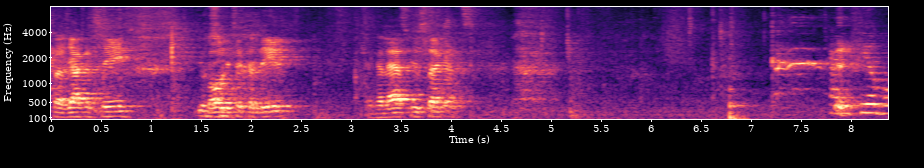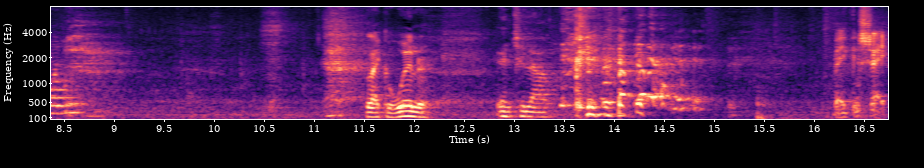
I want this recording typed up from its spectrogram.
So as y'all can see, Goldie took the lead in the last few seconds. How do you feel, boy? like a winner. And chill out. Bacon shake.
